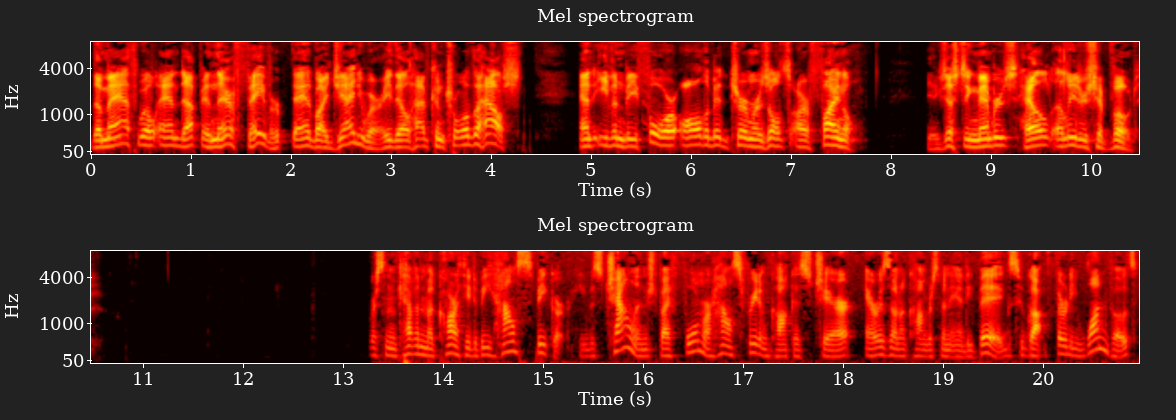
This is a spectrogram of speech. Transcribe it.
the math will end up in their favor, and by January, they'll have control of the House, and even before all the midterm results are final. The existing members held a leadership vote. Congressman Kevin McCarthy to be House Speaker. He was challenged by former House Freedom Caucus Chair Arizona Congressman Andy Biggs, who got 31 votes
